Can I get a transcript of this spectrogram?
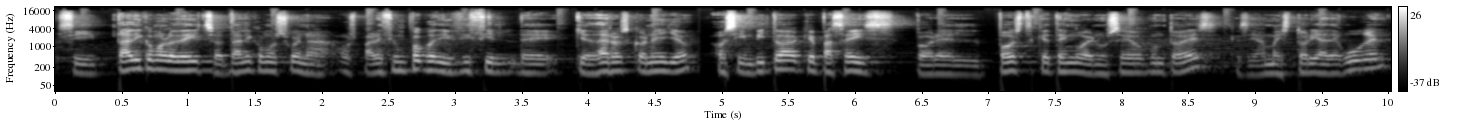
si tal y como lo he dicho, tal y como suena, os parece un poco difícil de quedaros con ello, os invito a que paséis por el post que tengo en useo.es, que se llama Historia de Google,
